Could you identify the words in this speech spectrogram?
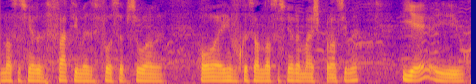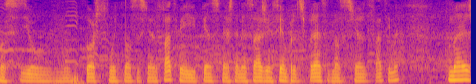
Nossa Senhora de Fátima fosse a pessoa ou a invocação de Nossa Senhora mais próxima e é, e eu, eu, gosto muito de Nossa Senhora de Fátima e penso nesta mensagem sempre de esperança de Nossa Senhora de Fátima, mas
